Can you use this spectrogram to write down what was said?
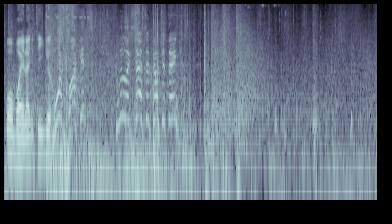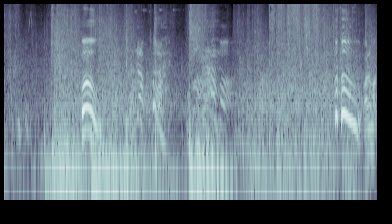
Oh boy, lagi tiga. More rockets? A little excessive, don't you think? Wow! Enough talk. Come on. Huhu! Alamak.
